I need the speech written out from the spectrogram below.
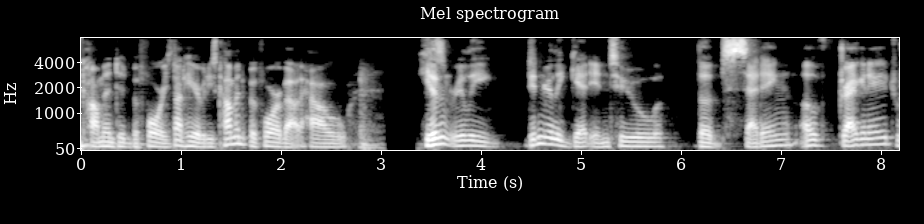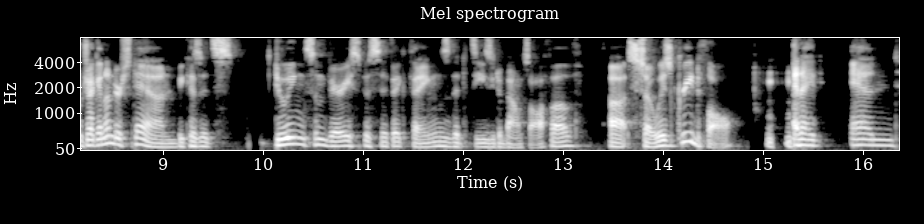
commented before. He's not here, but he's commented before about how he doesn't really didn't really get into the setting of Dragon Age, which I can understand because it's doing some very specific things that it's easy to bounce off of. Uh, so is Greedfall, and I and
